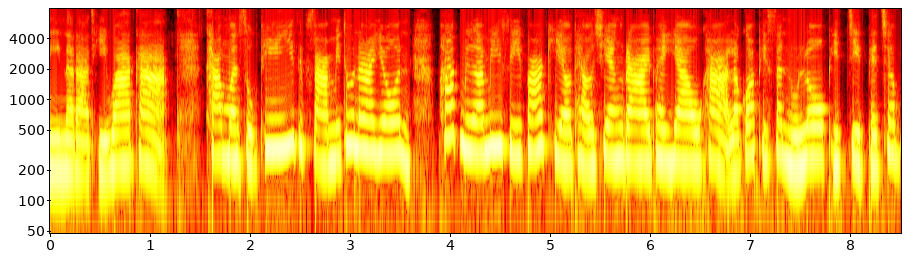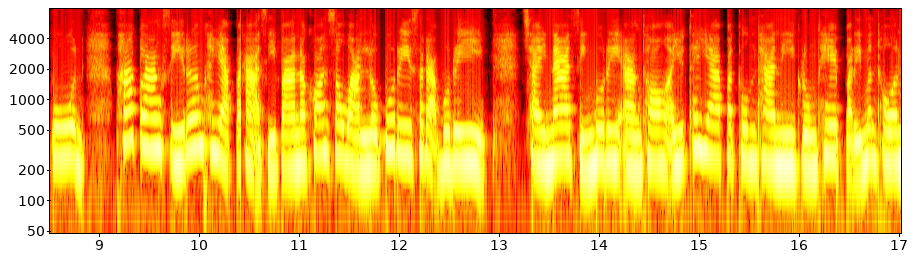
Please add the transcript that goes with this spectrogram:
นี นราธิวาสค่ะค่ำวันศุกร์ที่ 23 มิถุนายน ภาคเหนือมีสีฟ้าเขียวแถวเชียงรายพะเยาค่ะ แล้วก็พิษณุโลกพิจิตรเพชรบูรณ์ภาคกลางสีเริ่มขยับค่ะสีฟ้านครสวรรค์ลบบุรีสระบุรีชัยนาทสิงห์บุรีอ่างทองอยุธยาปทุมธานีกรุงเทพปริมณฑล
